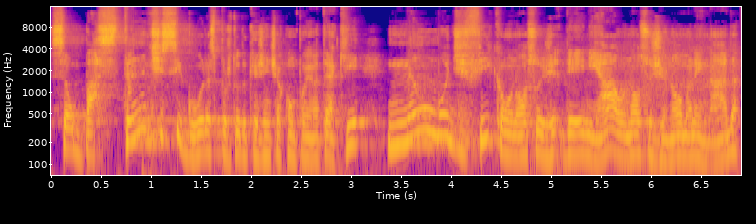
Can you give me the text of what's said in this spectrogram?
são bastante seguras por tudo que a gente acompanhou até aqui, não modificam o nosso DNA, o nosso genoma nem nada,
